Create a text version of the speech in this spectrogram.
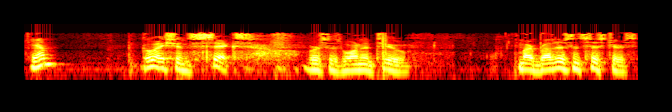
Jim? Galatians 6, verses 1 and 2. My brothers and sisters,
